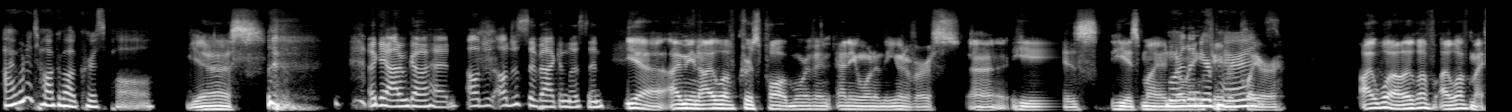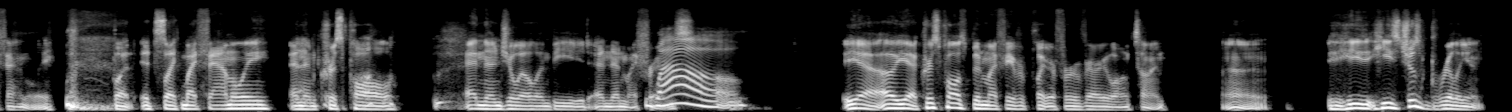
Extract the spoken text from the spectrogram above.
I want to talk about Chris Paul. Yes. okay, Adam, go ahead. I'll just I'll just sit back and listen. Yeah, I mean, I love Chris Paul more than anyone in the universe. Uh, he is he is my More than annoying your favorite parents? player. I well, I love I love my family, but it's like my family and then Chris Chris Paul, and then Joel Embiid, and then my friends. Wow. Yeah. Oh, yeah. Chris Paul's been my favorite player for a very long time. Uh, he he's just brilliant,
